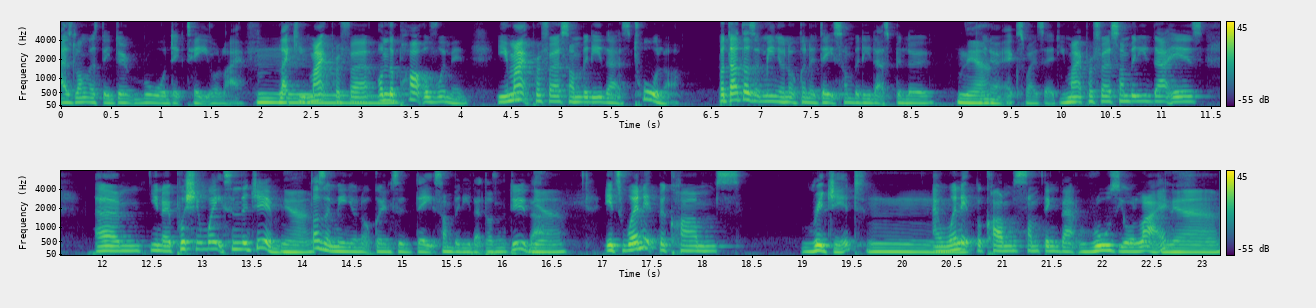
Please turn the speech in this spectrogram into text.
as long as they don't rule or dictate your life. Like you might prefer, on the part of women, you might prefer somebody that's taller, but that doesn't mean you're not going to date somebody that's below, Yeah. you know, X, Y, Z. You might prefer somebody that is, um, you know, pushing weights in the gym. Yeah. Doesn't mean you're not going to date somebody that doesn't do that. Yeah. It's when it becomes rigid Mm, and when it becomes something that rules your life yeah.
